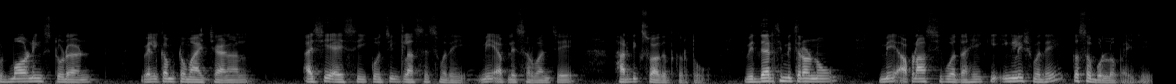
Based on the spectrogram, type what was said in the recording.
Good morning student welcome to my channel I C I C coaching क्लासेसमध्ये मी आपले सर्वांचे हार्दिक स्वागत करतो. विद्यार्थी मित्रांनो मी आपणास शिकवत आहे की इंग्लिशमध्ये कसं बोललं पाहिजे.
